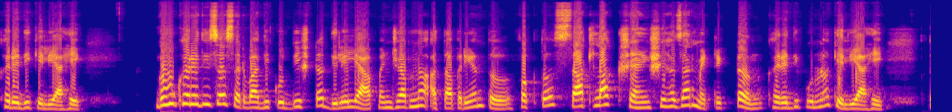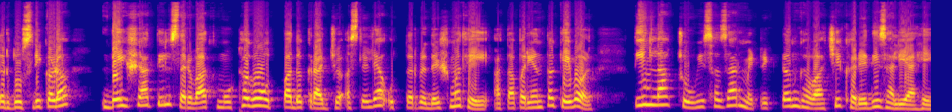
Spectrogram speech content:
खरेदी केली आहे. गहू खरेदीचं सर्वाधिक उद्दिष्ट दिलेल्या पंजाबनं आतापर्यंत फक्त सात लाख शहाऐंशी हजार मेट्रिक टन खरेदी पूर्ण केली आहे. तर दुसरीकडं देशातील सर्वात मोठं गहू उत्पादक राज्य असलेल्या उत्तर प्रदेशमध्ये आतापर्यंत केवळ तीन लाख चोवीस हजार मेट्रिक टन गव्हाची खरेदी झाली आहे.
